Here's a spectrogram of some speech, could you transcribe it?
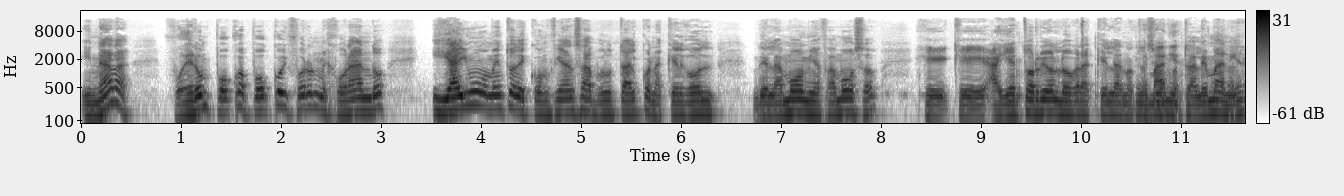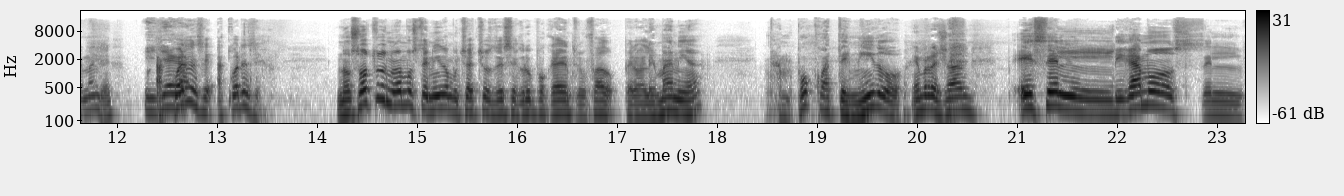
y nada, fueron poco a poco y fueron mejorando, y hay un momento de confianza brutal con aquel gol de la momia famoso, que, que allá en Torreón logra aquella anotación contra Alemania. Y acuérdense, acuérdense, nosotros no hemos tenido muchachos de ese grupo que hayan triunfado, pero Alemania tampoco ha tenido. Emre Can. Es el, digamos, el,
